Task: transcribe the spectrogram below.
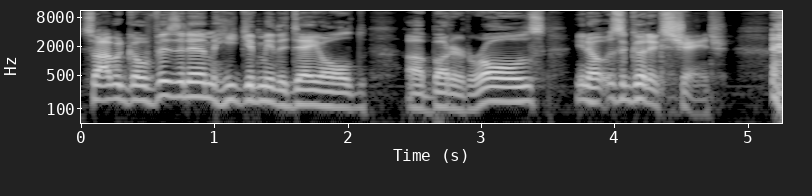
So I would go visit him. He'd give me the day old uh, buttered rolls. You know, it was a good exchange.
